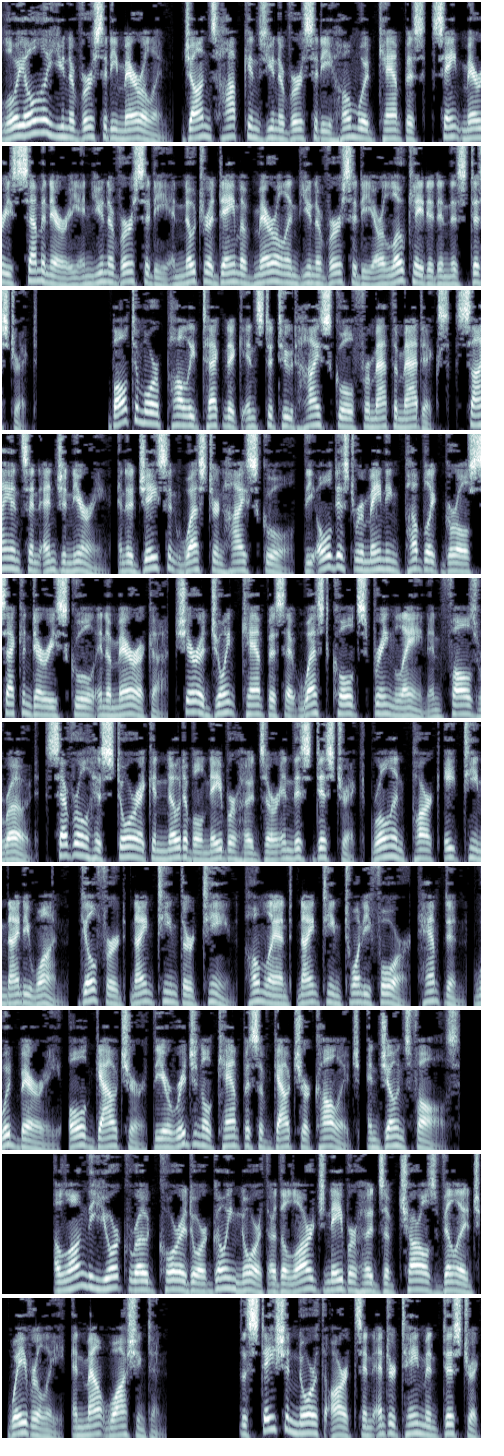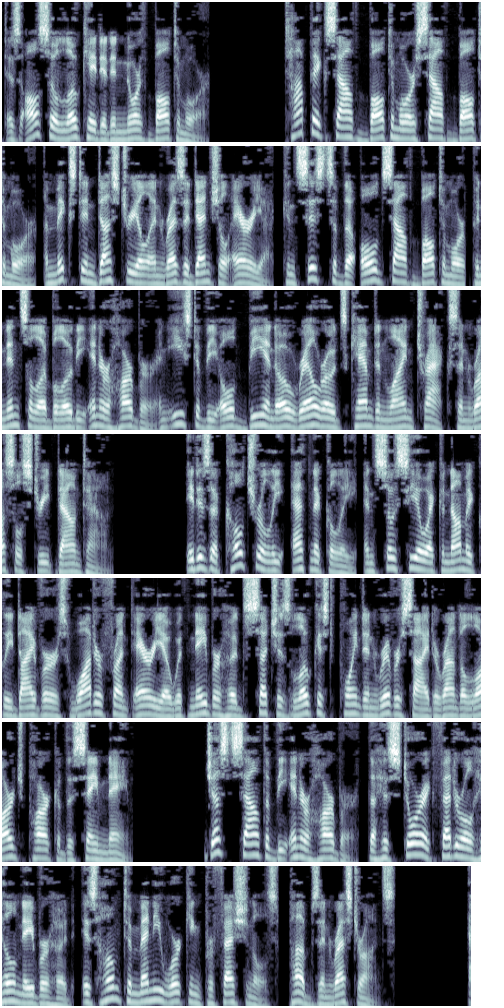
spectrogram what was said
Loyola University Maryland, Johns Hopkins University Homewood Campus, St. Mary's Seminary and University and Notre Dame of Maryland University are located in this district. Baltimore Polytechnic Institute High School for Mathematics, Science and Engineering, and adjacent Western High School, the oldest remaining public girls' secondary school in America, share a joint campus at West Cold Spring Lane and Falls Road. Several historic and notable neighborhoods are in this district: Roland Park (1891), Guilford (1913), Homeland (1924), Hampden, Woodberry, Old Goucher, the original campus of Goucher College, and Jones Falls. Along the York Road corridor going north are the large neighborhoods of Charles Village, Waverly, and Mount Washington. The Station North Arts and Entertainment District is also located in North Baltimore. Topic South Baltimore South Baltimore, a mixed industrial and residential area, consists of the Old South Baltimore Peninsula below the Inner Harbor and east of the old B&O Railroad's Camden Line tracks and Russell Street downtown. It is a culturally, ethnically, and socio-economically diverse waterfront area with neighborhoods such as Locust Point and Riverside around a large park of the same name. Just south of the Inner Harbor, the historic Federal Hill neighborhood, is home to many working professionals, pubs and restaurants.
